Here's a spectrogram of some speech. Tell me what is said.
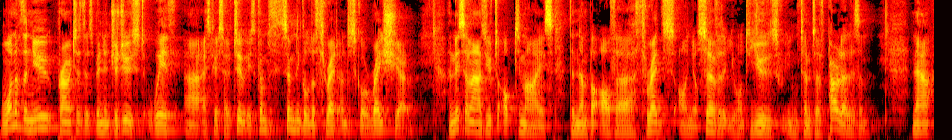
one of the new parameters that's been introduced with uh, SPS02 is something called a thread underscore ratio. And this allows you to optimize the number of uh, threads on your server that you want to use in terms of parallelism. Now,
